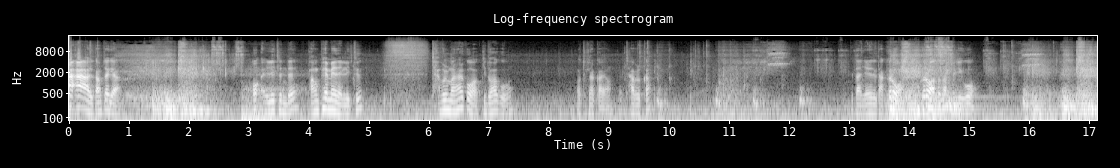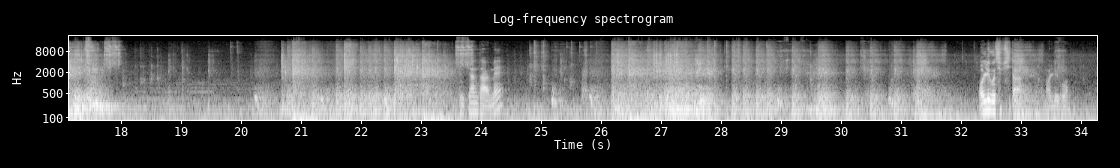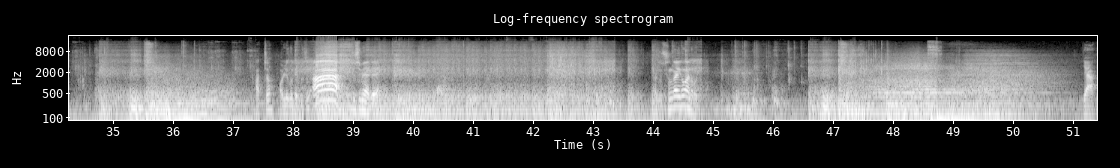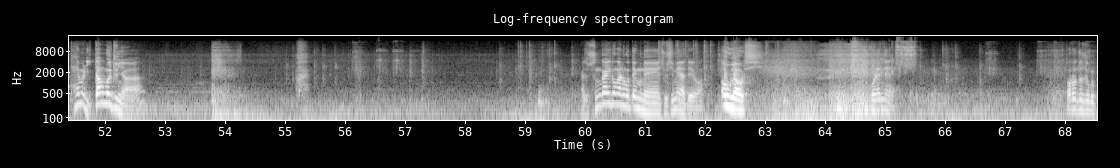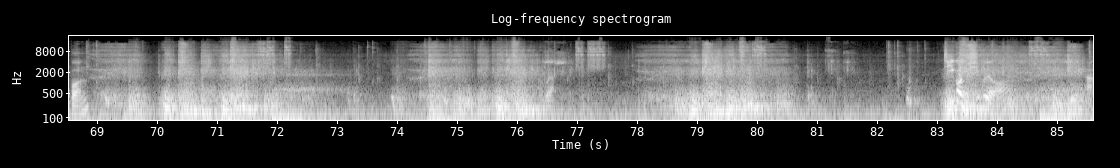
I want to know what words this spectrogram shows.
아 아 깜짝이야. 어 엘리트인데? 방패맨 엘리트? 잡을만 할 것 같기도 하고. 어떻게 할까요? 잡을까? 일단 얘네들 다 끌어와. 끌어와서 다 죽이고. 이렇게 한 다음에 얼리고 칩시다. 얼리고. 봤죠? 얼리고 데미지. 아! 조심해야 돼. 아주 순간 이동하는 거지. 야, 템을 이딴 걸 주냐? 아주 순간 이동하는 것 때문에 조심해야 돼요. 어우 야우 씨. 뻔했네. 떨어져 죽을 뻔. 아, 뭐야? 찍어 주시고요. 아.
